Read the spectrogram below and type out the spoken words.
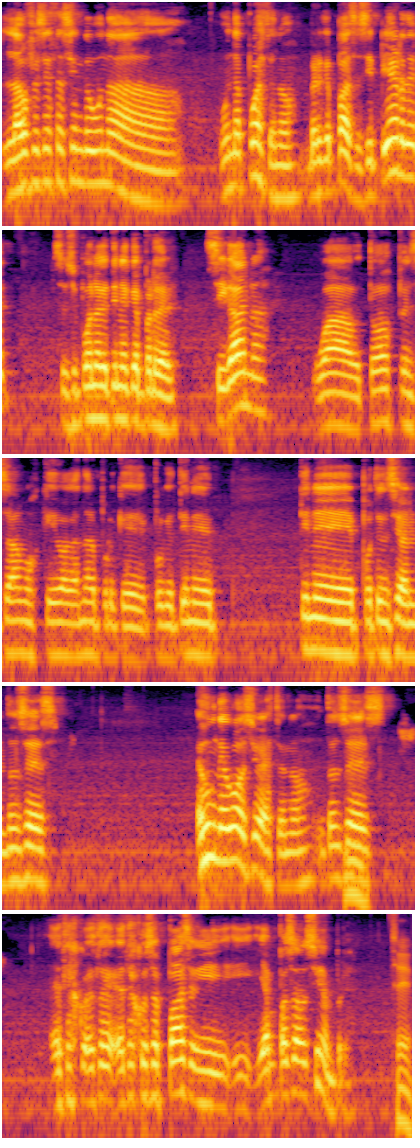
la UFC está haciendo una, una apuesta, ¿no? Ver qué pasa. Si pierde, se supone que tiene que perder. Si gana, wow, todos pensábamos que iba a ganar porque, porque tiene, tiene potencial. Entonces, es un negocio esto, ¿no? Entonces, estas, estas, cosas pasan y, han pasado siempre. Sí.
